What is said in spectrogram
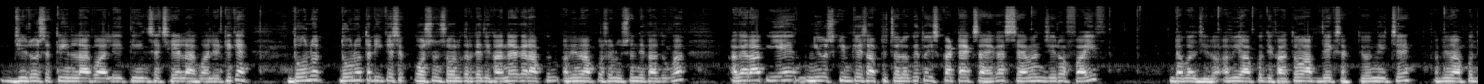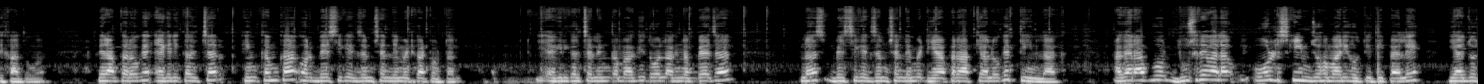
ज़ीरो से तीन लाख वाली, तीन से छह लाख वाली, ठीक है? दोनों दोनों तरीके से क्वेश्चन सोल्व करके दिखाना है। अगर आपको, अभी मैं आपको सोल्यूशन दिखा दूँगा। अगर आप ये न्यू स्कीम के हिसाब से चलोगे तो इसका टैक्स आएगा seven zero five double zero अभी आपको दिखाता हूँ, आप देख सकते हो नीचे। अभी मैं आपको दिखा दूँगा। फिर आप करोगे एग्रीकल्चर इनकम का और बेसिक एग्जामेशन लिमिट का टोटल ये एग्रीकल्चर इनकम आ गई दो लाख नब्बे हज़ार। प्लस बेसिक एग्जामेशन लिमिट यहाँ पर आप क्या लोगे? तीन लाख। अगर आप वो दूसरे वाला ओल्ड स्कीम जो हमारी होती थी पहले, या जो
